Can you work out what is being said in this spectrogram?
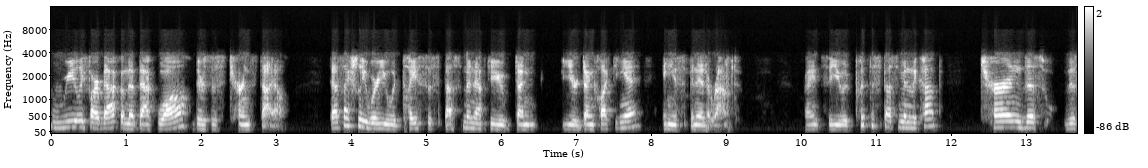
really far back on that back wall, there's this turnstile. That's actually where you would place the specimen after you've done, you're done collecting it, and you spin it around, right? So you would put the specimen in the cup, turn this, this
